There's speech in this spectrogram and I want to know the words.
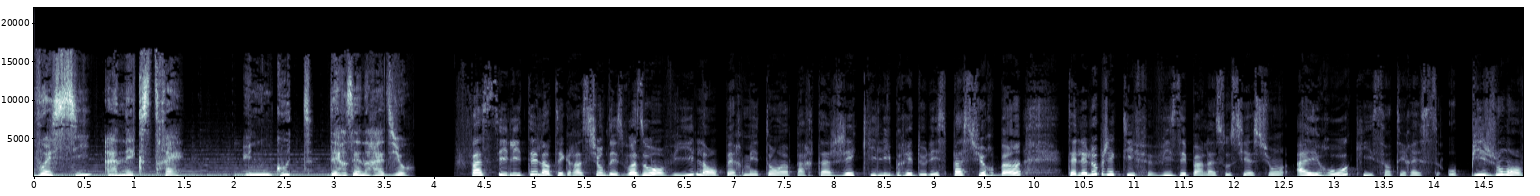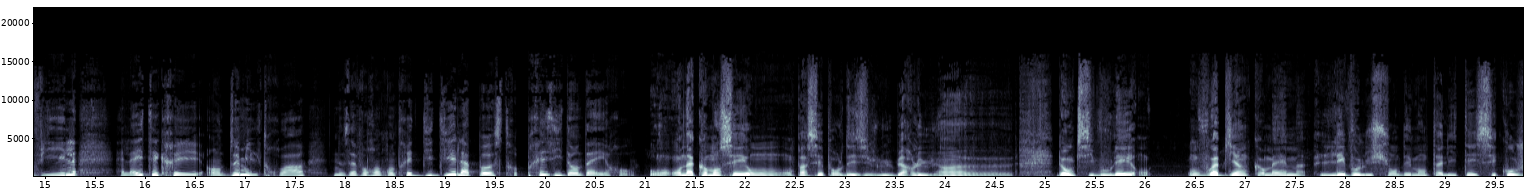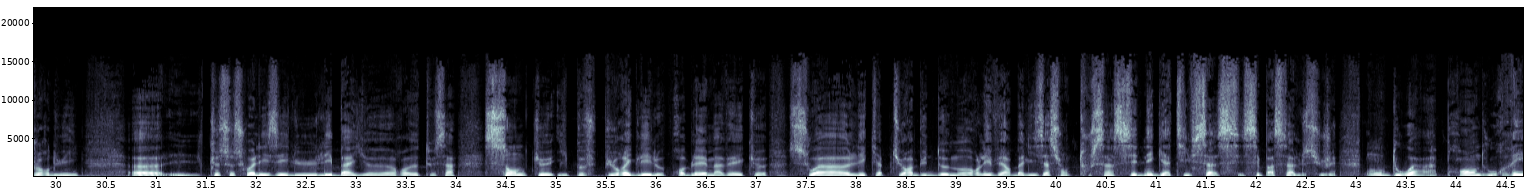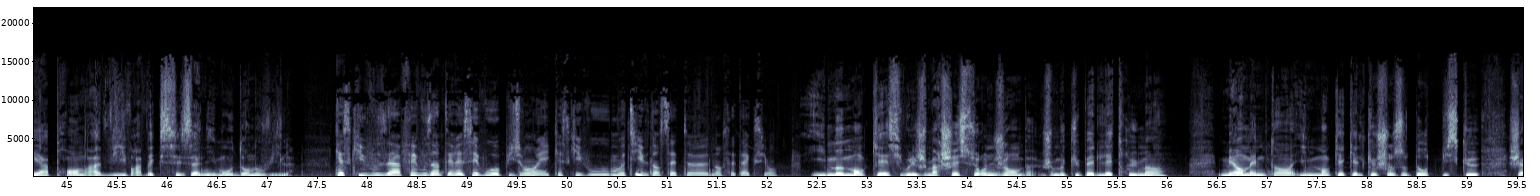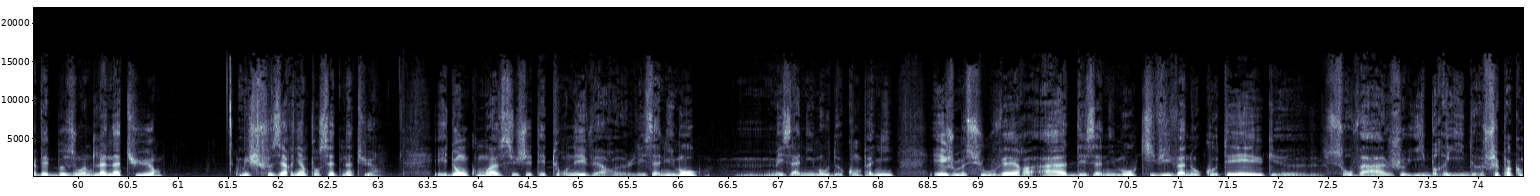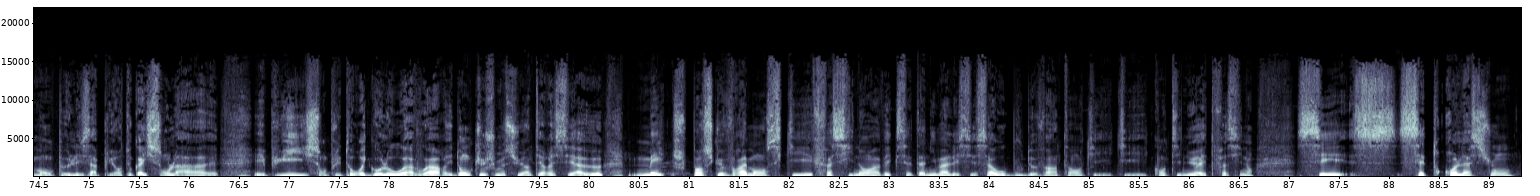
Voici un extrait, une goutte d'Airzen Radio. Faciliter l'intégration des oiseaux en ville en permettant un partage équilibré de l'espace urbain. Tel est l'objectif visé par l'association Aéro qui s'intéresse aux pigeons en ville. Elle a été créée en 2003. Nous avons rencontré Didier Lapostre, président d'Aéro. On, a commencé, on, passait pour des élus berlus. Hein, euh. Donc, si vous voulez, on voit bien quand même l'évolution des mentalités, c'est qu'aujourd'hui, euh, que ce soit les élus, les bailleurs, euh, tout ça, sentent qu'ils peuvent plus régler le problème avec euh, soit les captures à but de mort, les verbalisations, tout ça c'est négatif, ça c'est pas ça le sujet. On doit apprendre ou réapprendre à vivre avec ces animaux dans nos villes. Qu'est-ce qui vous a fait vous intéresser vous aux pigeons et qu'est-ce qui vous motive dans cette, dans cette action? Il me manquait, si vous voulez, je marchais sur une jambe, je m'occupais de l'être humain mais en même temps, il me manquait quelque chose d'autre puisque j'avais besoin de la nature, mais je faisais rien pour cette nature. Et donc, moi, j'étais tourné vers euh, les animaux, mes animaux de compagnie et je me suis ouvert à des animaux qui vivent à nos côtés, euh, sauvages, hybrides, je sais pas comment on peut les appeler. En tout cas, ils sont là et, puis ils sont plutôt rigolos à voir et donc je me suis intéressé à eux. Mais je pense que vraiment ce qui est fascinant avec cet animal et c'est ça au bout de 20 ans qui, qui continue à être fascinant, c'est cette relation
